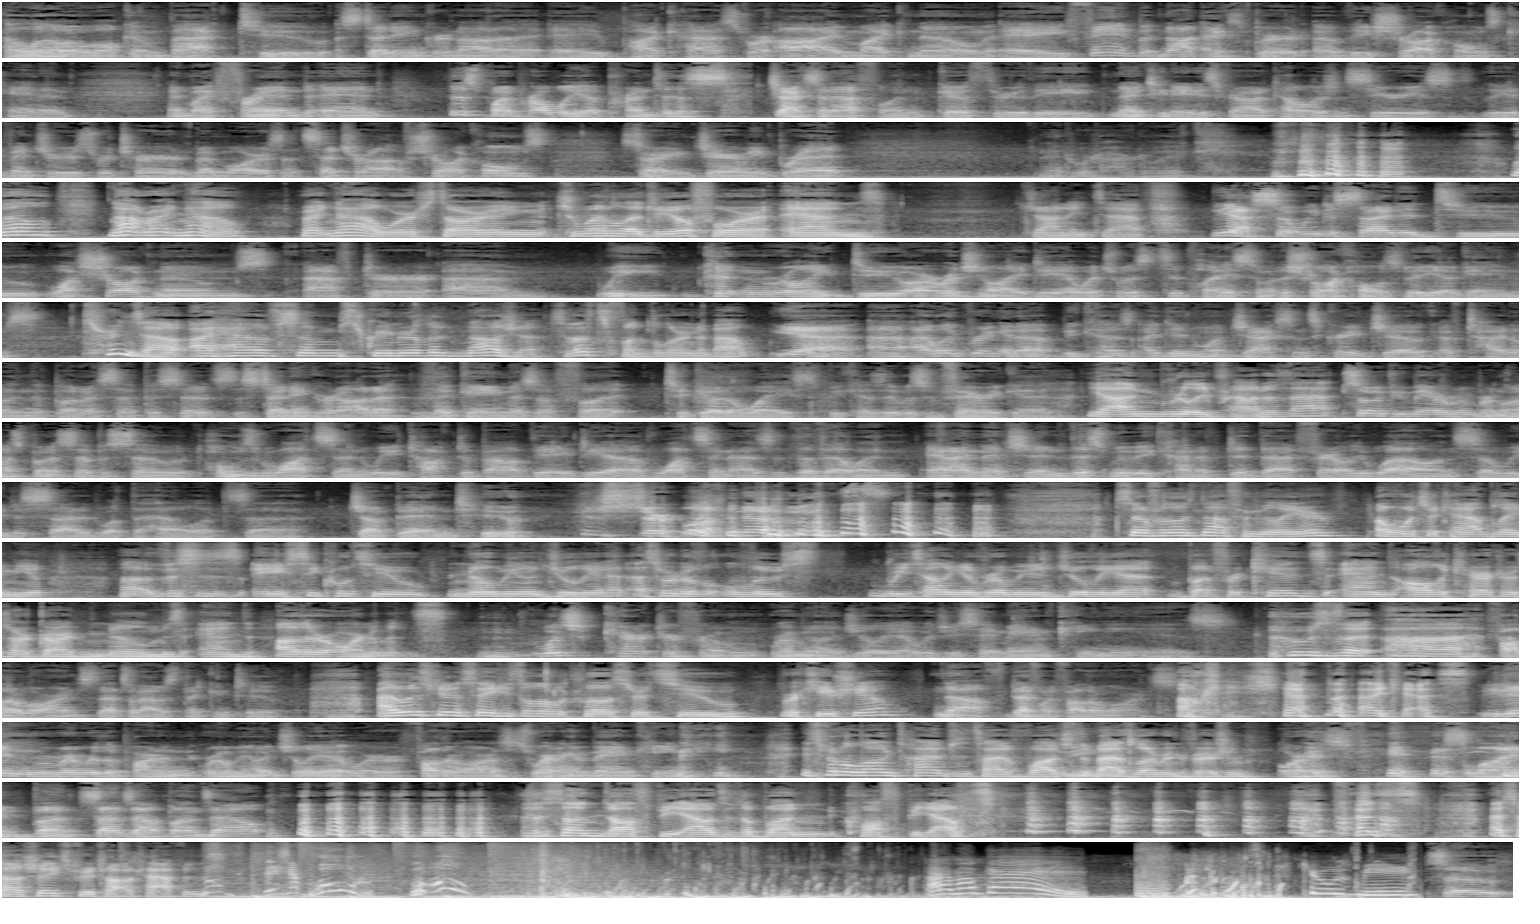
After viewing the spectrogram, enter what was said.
Hello and welcome back to Studying Granada, a podcast where I, Mike Gnome, a fan but not expert of the Sherlock Holmes canon, and my friend and this point probably apprentice Jackson Eflin go through the 1980s Granada television series, The Adventures, Return, Memoirs, etc. of Sherlock Holmes, starring Jeremy Brett and Edward Hardwicke. Well, not right now. Right now, we're starring Chiwetel Ejiofor and Johnny Depp. Yeah, so we decided to watch Sherlock Gnomes after um, we couldn't really do our original idea, which was to play some of the Sherlock Holmes video games. Turns out I have some screen-related nausea, so that's fun to learn about. Yeah, uh, I only bring it up because I didn't want Jackson's great joke of titling the bonus episodes "The Studying Granada," "The Game is Afoot" to go to waste because it was very good. Yeah, I'm really proud of that. Some of you may remember in the last bonus episode, Holmes and Watson, we talked about the idea of Watson as the villain, and I mentioned this movie kind of did that fairly well, and so we decided, what the hell, let's uh, jump into Sherlock Gnomes. So, for those not familiar, of which I cannot blame you, uh, this is a sequel to Gnomeo and Juliet, a sort of loose retelling of Romeo and Juliet, but for kids, and all the characters are garden gnomes and other ornaments. Which character from Romeo and Juliet would you say Mankini is? Who's the? uh Father Lawrence? That's what I was thinking too. I was gonna say he's a little closer to Mercutio. No, definitely Father Lawrence. Okay, yeah, I guess. You didn't remember the part in Romeo and Juliet where Father Lawrence is wearing a mankini? It's been a long time since I've watched mean- the Baz Luhrmann version. or his famous line, bun, sun's out, buns out? The sun doth be out, the bun quoth be out. that's that's how Shakespeare talk happens. There's a pool! Woohoo! I'm okay! Excuse me. So,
